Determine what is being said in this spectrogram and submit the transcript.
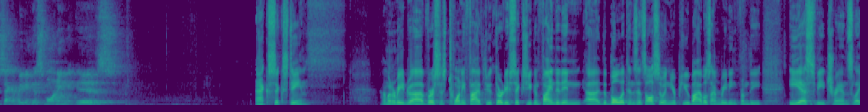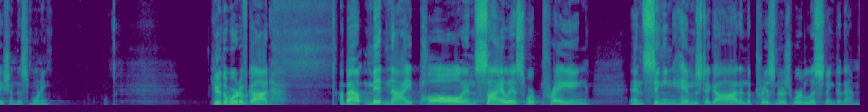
second reading this morning is Acts 16. I'm going to read uh, verses 25 through 36. You can find it in uh, the bulletins. It's also in your Pew Bibles. I'm reading from the ESV translation this morning. Hear the word of God. About midnight, Paul and Silas were praying and singing hymns to God, and the prisoners were listening to them.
